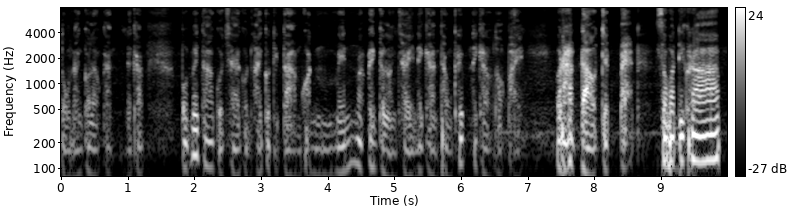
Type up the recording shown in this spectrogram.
ตรงนั้นก็แล้วกันนะครับปดไม่ตากดแชร์กดไลค์กดติดตามคอมเมนต์มาเป็นกำลังใจในการทำคลิปในคราวต่อไปรหัสดาว 78 สวัสดีครับ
